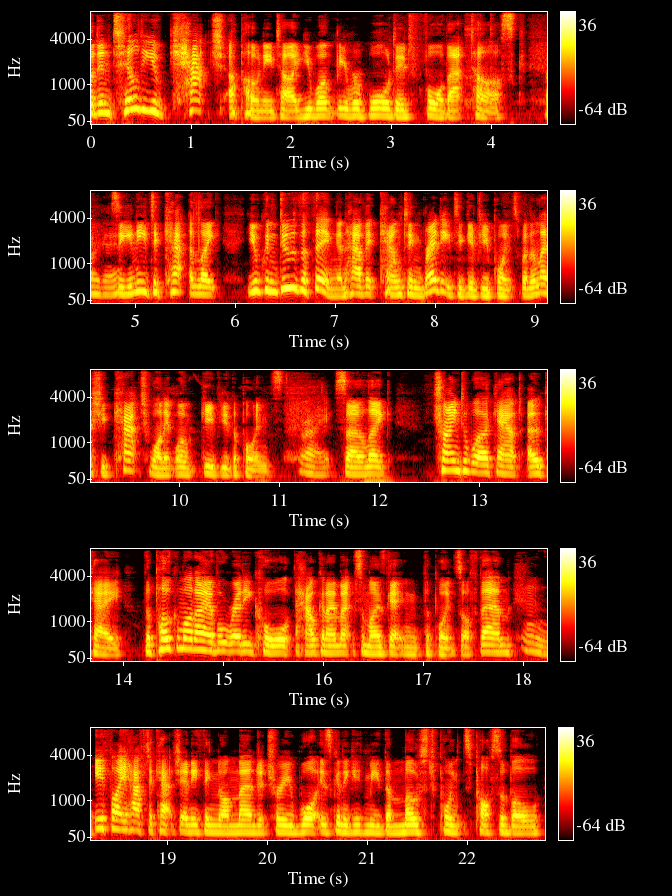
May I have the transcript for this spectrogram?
but until you catch a ponyta, you won't be rewarded for that task. Okay. So you need to catch, like, you can do the thing and have it counting ready to give you points, but unless you catch one, it won't give you the points. right. So, like, trying to work out, okay, the Pokemon I have already caught, how can I maximize getting the points off them? Mm. If I have to catch anything non mandatory, what is going to give me the most points possible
